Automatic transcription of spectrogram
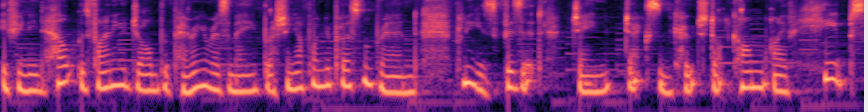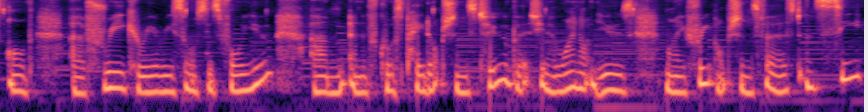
if you need help with finding a job, preparing a resume, brushing up on your personal brand, please visit janejacksoncoach.com. I have heaps of uh, free career resources for you, um, and of course, paid options too. But you know, why not use my free options first and see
